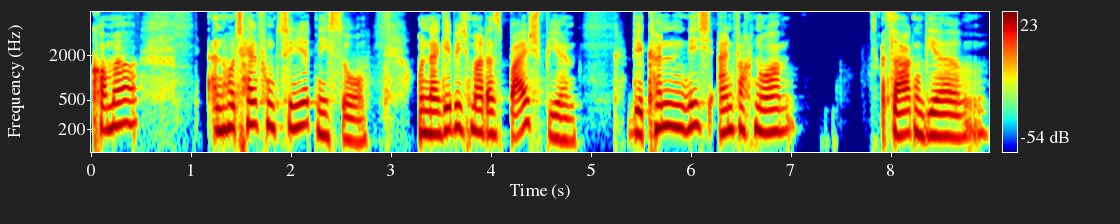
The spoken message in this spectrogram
komme. Ein Hotel funktioniert nicht so. Und dann gebe ich mal das Beispiel. Wir können nicht einfach nur sagen, wir,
